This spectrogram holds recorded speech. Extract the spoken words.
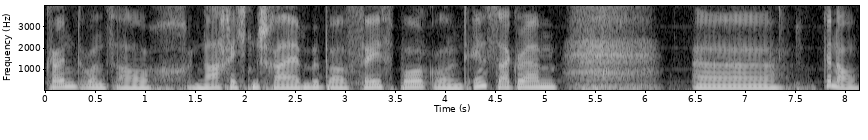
könnt uns auch Nachrichten schreiben über Facebook und Instagram. Äh, genau.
